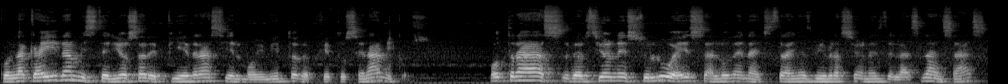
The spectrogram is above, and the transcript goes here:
con la caída misteriosa de piedras y el movimiento de objetos cerámicos. Otras versiones zulúes aluden a extrañas vibraciones de las lanzas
